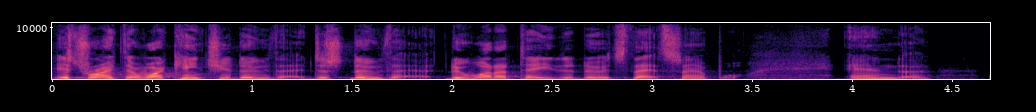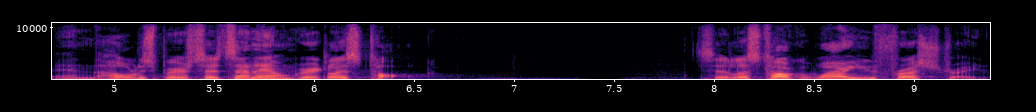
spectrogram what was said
it's right there. Why can't you do that? Just do that. Do what I tell you to do. It's that simple. And uh, and the Holy Spirit said, "Sit down, Greg. Let's talk." He said, "Let's talk. Why are you frustrated?"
